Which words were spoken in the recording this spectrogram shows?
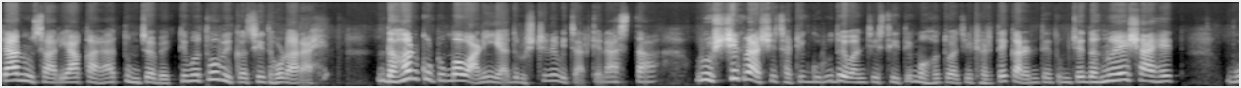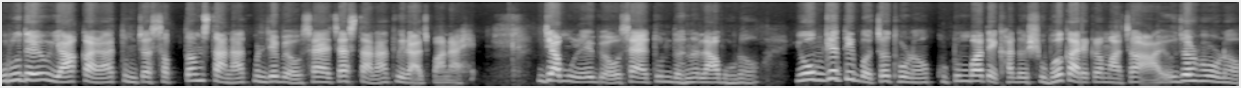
त्यानुसार या काळात तुमचं व्यक्तिमत्व विकसित होणार आहे. दहन कुटुंब वाणी या दृष्टीने विचार केला असता वृश्चिक राशीसाठी गुरुदेवांची स्थिती महत्त्वाची ठरते कारण ते तुमचे धनुयश आहेत. गुरुदेव या काळात तुमच्या सप्तम स्थानात म्हणजे व्यवसायाच्या स्थानात विराजमान आहे. ज्यामुळे व्यवसायातून धनलाभ होणं योग्य ती बचत होणं कुटुंबात एखादं शुभ कार्यक्रमाचं आयोजन होणं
